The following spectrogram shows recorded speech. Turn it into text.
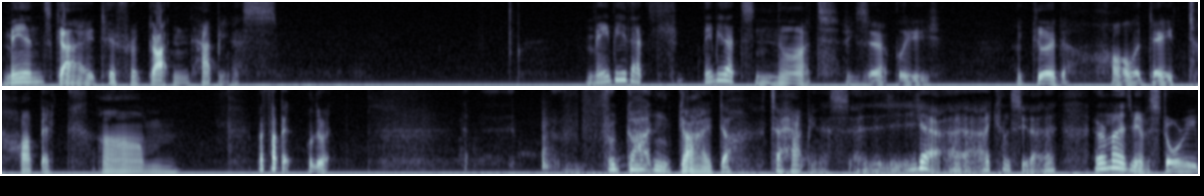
Man's Guide to Forgotten Happiness. Maybe that's maybe that's not exactly a good holiday topic. Um, but fuck it, we'll do it. Forgotten guide to, to happiness. Uh, yeah, I, I, can see that. It reminds me of a story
